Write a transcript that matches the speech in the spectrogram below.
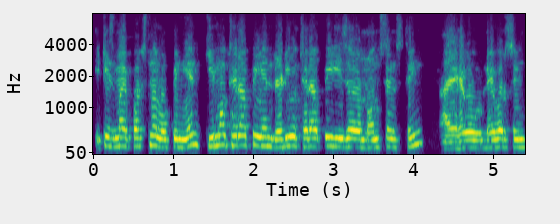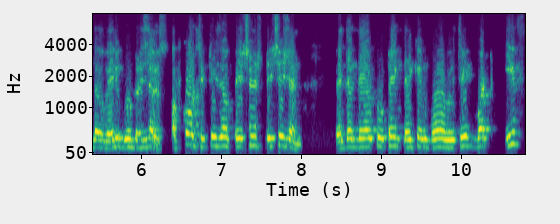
it is my personal opinion chemotherapy and radiotherapy is a nonsense thing i have never seen the very good results. Of course it is a patient's decision whether they have to take they can go with it. But if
